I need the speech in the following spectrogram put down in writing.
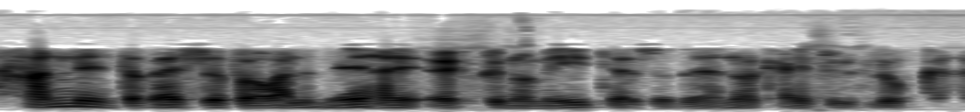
han interesse for eller vi har økonomi til, så det er nok helt utelukka.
